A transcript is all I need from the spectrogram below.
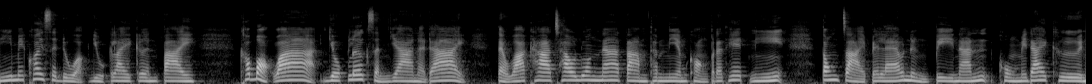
นี้ไม่ค่อยสะดวกอยู่ไกลเกินไป เขาบอกว่ายกเลิกสัญญาน่ะได้ แต่ว่าค่าเช่าล่วงหน้าตามธรรมเนียมของประเทศนี้ ต้องจ่ายไปแล้วหนึ่งปีนั้นคงไม่ได้คืน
